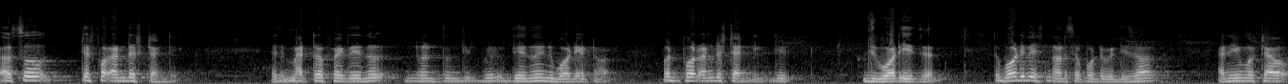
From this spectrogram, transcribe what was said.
also just for understanding. As a matter of fact, there is no, no there is no the body at all. But for understanding, the, the body is there. The body is not supposed to be dissolved, and you must have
